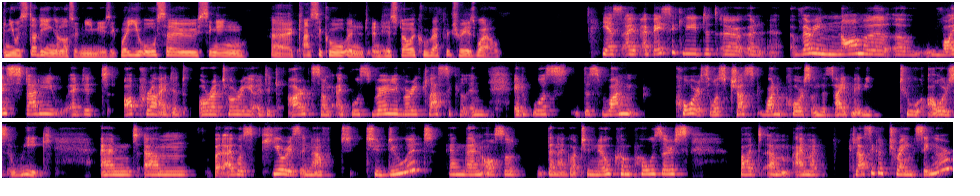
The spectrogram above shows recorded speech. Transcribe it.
and you were studying a lot of new music, were you also singing uh, classical and, and historical repertory as well? Yes, I, I basically did a, a, very normal uh, voice study. I did opera, I did oratory, I did art song. I was very, very classical, and it was this one course was just one course on the side, maybe two hours a week and um, but i was curious enough to, to, do it and then also then i got to know composers but um, i'm a classical trained singer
